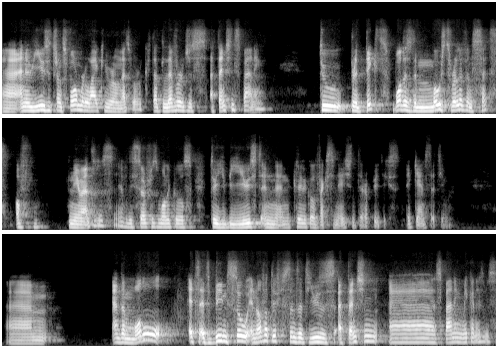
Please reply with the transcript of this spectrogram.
Uh, and we use a transformer-like neural network that leverages attention spanning to predict what is the most relevant set of neoantigens, of these surface molecules, to be used in, in clinical vaccination therapeutics against the tumor. Um, and the model, it's, it's been so innovative since it uses attention uh, spanning mechanisms.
